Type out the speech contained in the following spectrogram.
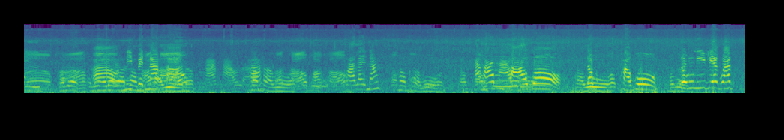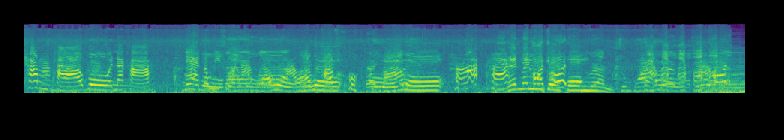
มือผาอ้าวนี่เป็นหน้าผา ค่ะผาขาวผาขาวผาอะไรนะถ้ำผาโวถ้ำผาโบผาโวตรงครับผาโบตรงนี้เรียกว่าถ้ำผาโบนะคะเนี่ยตรงนี้สวยผาโวผาโบผาโวฮะฮะเห็นไม่รู้จงโปงเงินชุมพรชม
